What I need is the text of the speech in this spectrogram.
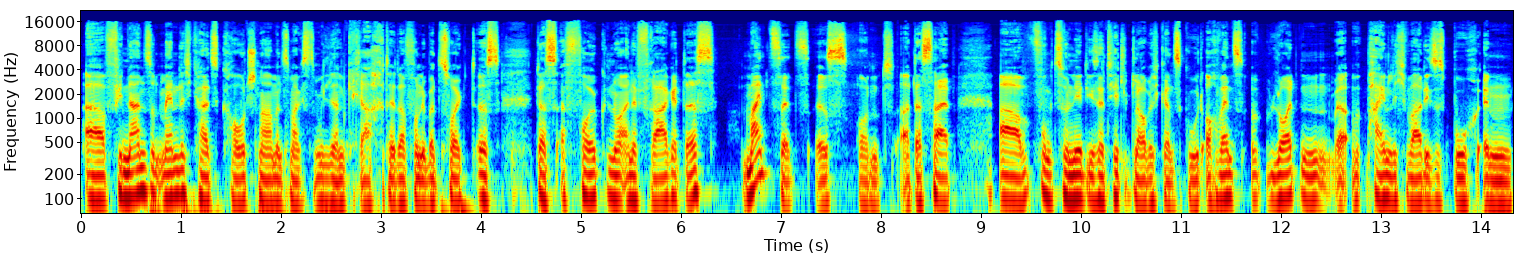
äh, Finanz- und Männlichkeitscoach namens Maximilian Krach, der davon überzeugt ist, dass Erfolg nur eine Frage des Mindsets ist. Und äh, deshalb äh, funktioniert dieser Titel, glaube ich, ganz gut. Auch wenn es äh, Leuten äh, peinlich war, dieses Buch in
